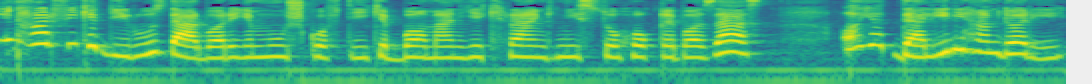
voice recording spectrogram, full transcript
این حرفی که دیروز درباره موش گفتی که با من یک رنگ نیست و حق باز است آیا دلیلی هم داری؟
